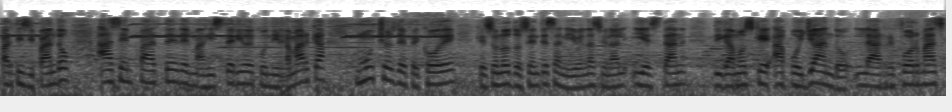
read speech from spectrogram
participando hacen parte del magisterio de Cundinamarca, muchos de FECODE, que son los docentes a nivel nacional y están, digamos que, apoyando las reformas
